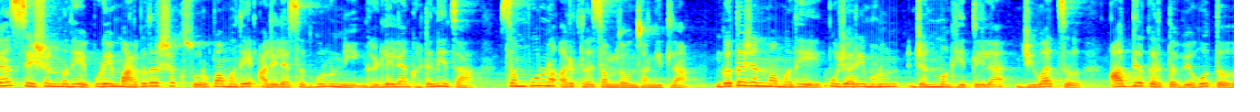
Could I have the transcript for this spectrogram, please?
त्याच सेशनमध्ये पुढे मार्गदर्शक स्वरूपामध्ये आलेल्या सद्गुरूंनी घडलेल्या घटनेचा संपूर्ण अर्थ समजावून सांगितला. गतजन्मामध्ये पुजारी म्हणून जन्म घेतलेल्या जीवाचं आद्य कर्तव्य होतं.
